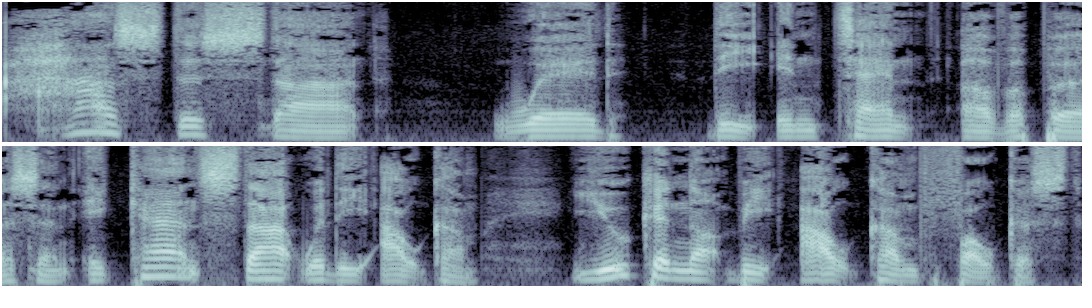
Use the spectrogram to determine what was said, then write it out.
has to start with the intent of a person. It can't start with the outcome. You cannot be outcome focused,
